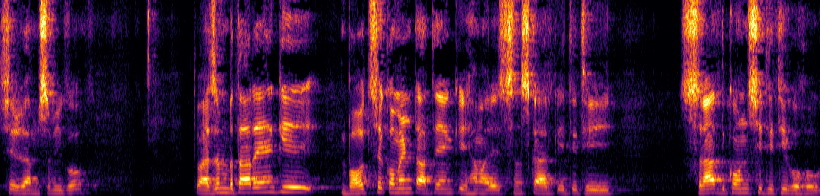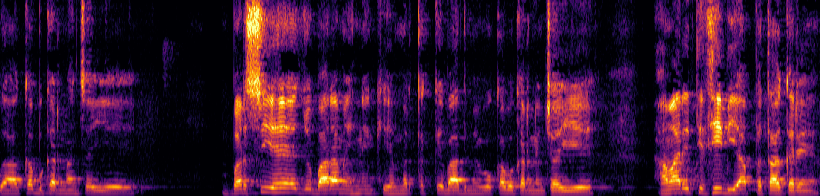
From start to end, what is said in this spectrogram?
श्री राम सभी को। तो आज हम बता रहे हैं कि बहुत से कमेंट आते हैं कि हमारे संस्कार की तिथि, श्राद्ध कौन सी तिथि को होगा, कब करना चाहिए, बरसी है जो बारह महीने की है, मृतक के बाद में वो कब करनी चाहिए, हमारी तिथि भी आप पता करें।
